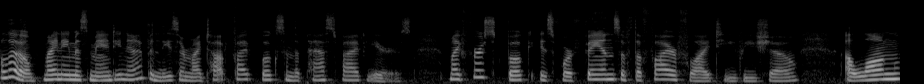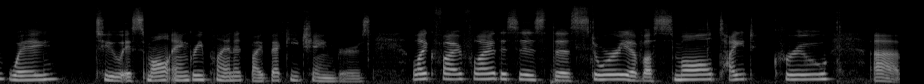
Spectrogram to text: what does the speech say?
Hello, my name is Mandy Knapp, and these are my top five books in the past five years. My first book is for fans of the Firefly TV show, A Long Way to a Small Angry Planet by Becky Chambers. Like Firefly, this is the story of a small, tight crew uh,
